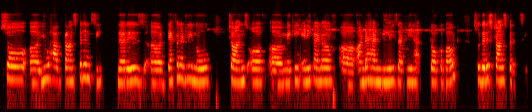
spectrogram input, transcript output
so uh, you have transparency. There is uh, definitely no chance of uh, making any kind of uh, underhand deals that we ha- talk about. So there is transparency.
